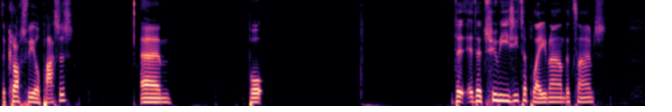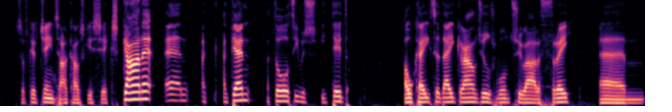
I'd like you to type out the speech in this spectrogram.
the crossfield passes. Um, but they're, they're too easy to play around at times. So I've given James Tarkowski a six. Garner, um, again, I thought he was he did okay today. Ground duels one, two out of three. Um,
